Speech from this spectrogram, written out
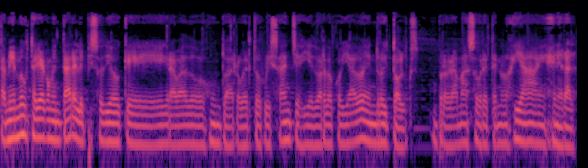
También me gustaría comentar el episodio que he grabado junto a Roberto Ruiz Sánchez y Eduardo Collado en Droid Talks, un programa sobre tecnología en general.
